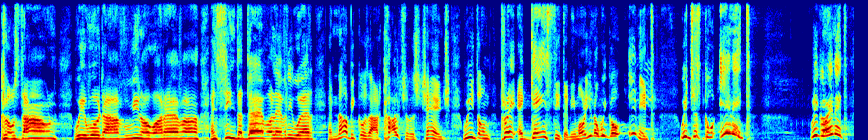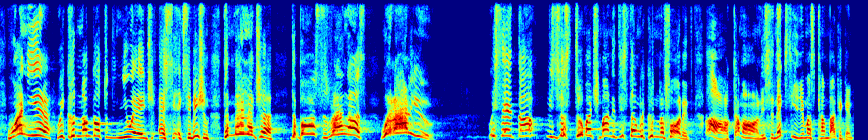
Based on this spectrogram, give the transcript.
close down. We would have, you know, whatever, and seen the devil everywhere. And now, because our culture has changed, we don't pray against it anymore. You know, we go in it. We just go in it. We go in it. One year, we could not go to the New Age exhibition. The manager, the boss rang us. Where are you? We said, no, it's just too much money. This time we couldn't afford it. Oh, come on. He said, next year you must come back again.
